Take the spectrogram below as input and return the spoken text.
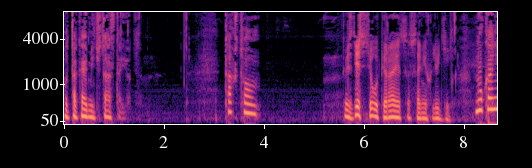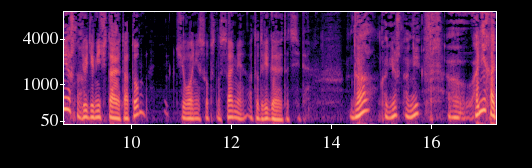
вот такая мечта остается. Так что... То есть здесь все упирается в самих людей. Ну, конечно. Люди мечтают о том, чего они, собственно, сами отодвигают от себя. Да, конечно, они, э, они хотят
